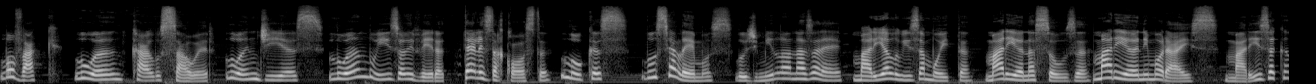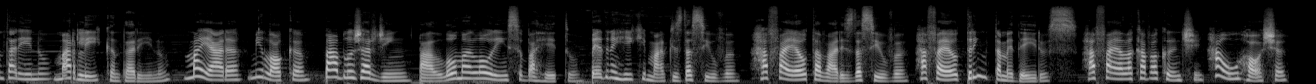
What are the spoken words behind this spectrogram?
Lovac, Luan Carlos Sauer, Luan Dias, Luan Luiz Oliveira, Teles da Costa, Lucas, Lúcia Lemos, Ludmila Nazaré, Maria Luísa Moita, Mariana Souza, Mariane Moraes, Marisa Cantarino, Marli Cantarino, Maiara Miloca, Pablo Jardim, Paloma Lourenço Barreto, Pedro Henrique Marques da Silva, Rafael Tavares da Silva, Rafael Trinta Medeiros, Rafaela Cavalcante, Raul Rocha,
